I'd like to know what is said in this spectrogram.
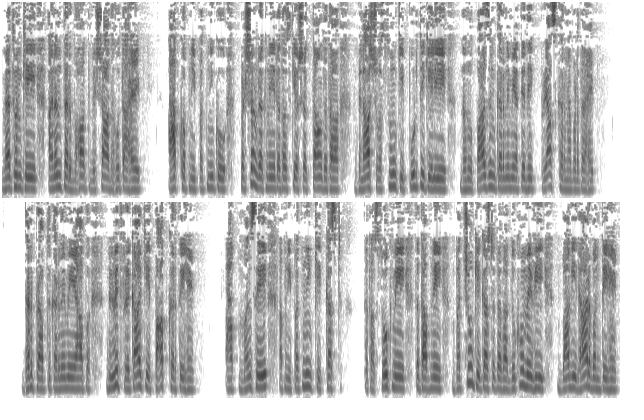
मैथुन के अनंतर बहुत विषाद होता है। आपको अपनी पत्नी को प्रसन्न रखने तथा उसकी आवश्यकताओं तथा विलास वस्तुओं की पूर्ति के लिए धनोपार्जन करने में अत्यधिक प्रयास करना पड़ता है। धन प्राप्त करने में आप विविध प्रकार के पाप करते हैं। आप मन से अपनी पत्नी के कष्ट तथा शोक में तथा अपने बच्चों के कष्ट तथा दुखों में भी बागीदार बनते हैं।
